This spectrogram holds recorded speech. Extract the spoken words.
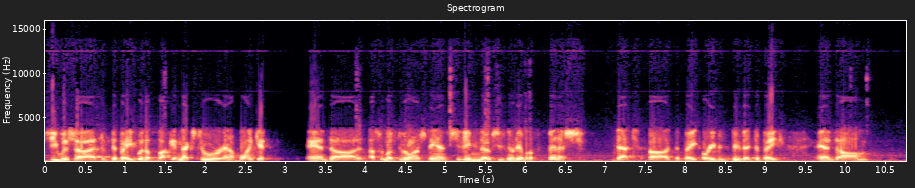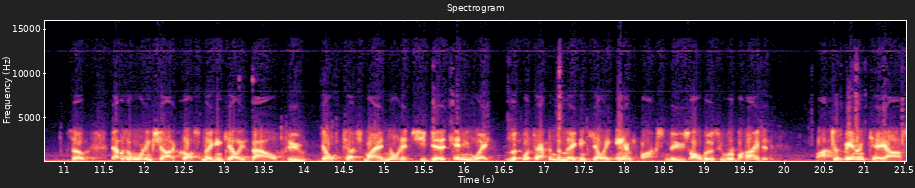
She was uh, at the debate with a bucket next to her and a blanket, and uh, that's what most people don't understand. She didn't even know she was going to be able to finish that uh, debate or even do that debate. And um, so that was a warning shot across Megyn Kelly's bow to don't touch my anointed. She did it anyway. Look what's happened to Megyn Kelly and Fox News, all those who were behind it. Fox has been in chaos,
